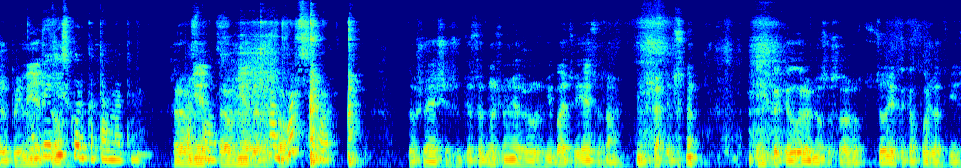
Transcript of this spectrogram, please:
Даже примерю, Бери, что сколько там это. ровнее, осталось. ровнее даже А, стал. два всего? Потому что я сейчас вот согнусь, у меня же сгибаются, яйца там мешаются. Видишь, как я выровнялся сразу. Человек какая польза от яиц.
